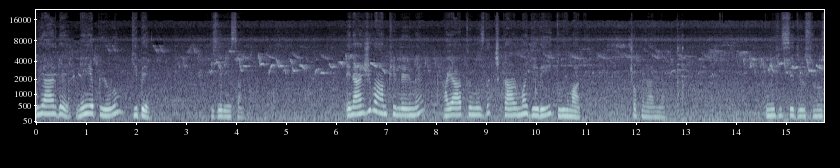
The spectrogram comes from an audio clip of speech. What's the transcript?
Bu yerde ne yapıyorum gibi. Güzel insan. Enerji vampirlerini hayatınızda çıkarma gereği duymak çok önemli. Bunu hissediyorsunuz,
